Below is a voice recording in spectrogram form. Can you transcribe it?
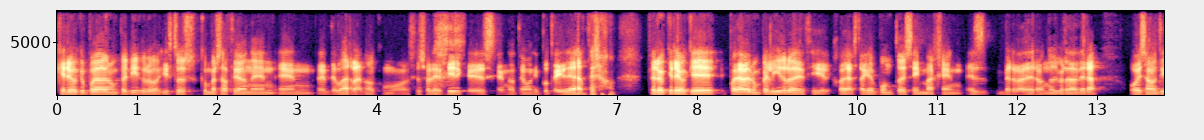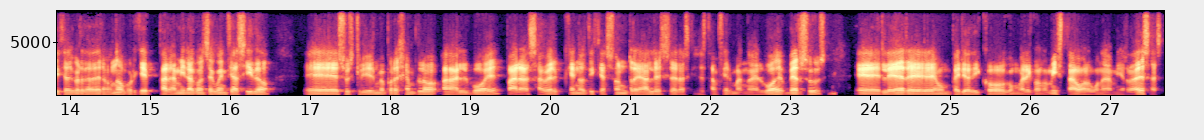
creo que puede haber un peligro, y esto es conversación en, de barra, ¿no? Como se suele decir, que es que no tengo ni puta idea, pero, pero creo que puede haber un peligro de decir, joder, ¿hasta qué punto esa imagen es verdadera o no es verdadera? O esa noticia es verdadera o no, porque para mí la consecuencia ha sido eh, suscribirme, por ejemplo, al BOE para saber qué noticias son reales de las que se están firmando en el BOE versus eh, leer eh, un periódico como El Economista o alguna mierda de esas.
